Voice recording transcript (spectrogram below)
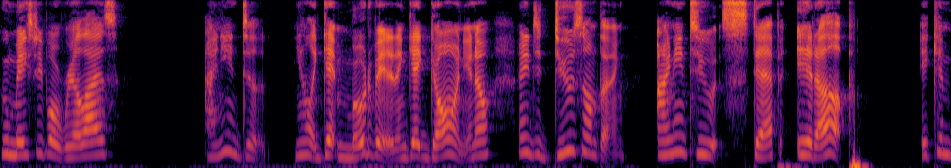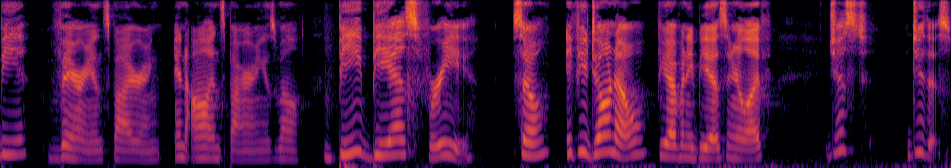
who makes people realize I need to, you know, like get motivated and get going, you know? I need to do something. I need to step it up. It can be very inspiring and awe inspiring as well. Be BS free. So, if you don't know if you have any BS in your life, just do this.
